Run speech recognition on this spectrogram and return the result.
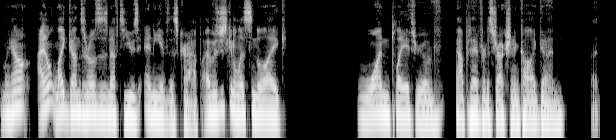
I'm like, I don't I don't like Guns N' Roses enough to use any of this crap. I was just gonna listen to like one playthrough of Appetite for Destruction and call it good. But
